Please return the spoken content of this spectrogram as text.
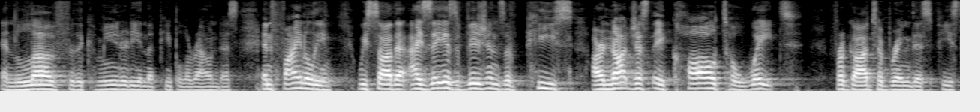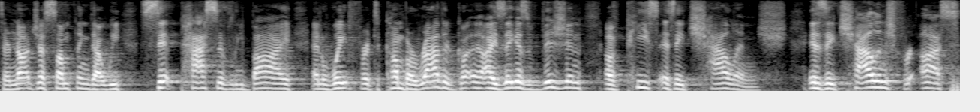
and love for the community and the people around us. And finally, we saw that Isaiah's visions of peace are not just a call to wait for God to bring this peace. They're not just something that we sit passively by and wait for it to come, but rather Isaiah's vision of peace is a challenge. It is a challenge for us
